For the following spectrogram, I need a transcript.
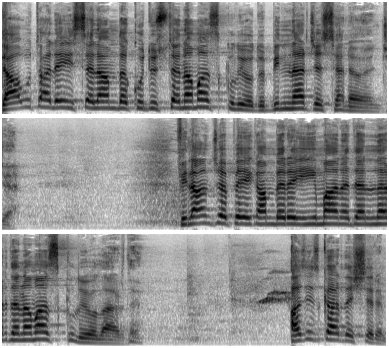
Davut aleyhisselam da Kudüs'te namaz kılıyordu binlerce sene önce. Filanca peygambere iman edenler de namaz kılıyorlardı. Aziz kardeşlerim,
